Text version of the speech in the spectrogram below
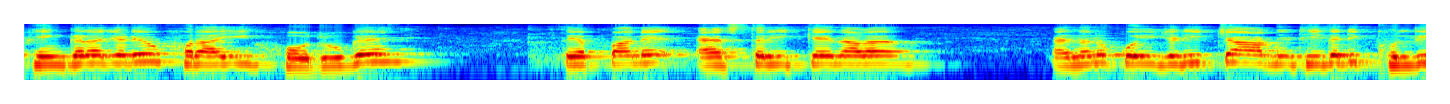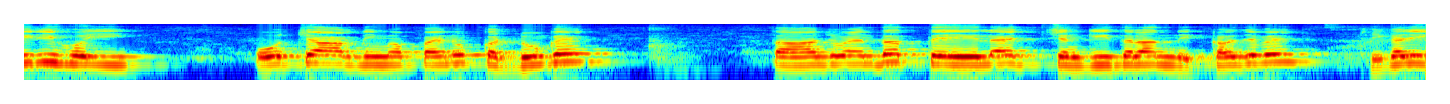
ਫਿੰਗਰ ਜਿਹੜੇ ਉਹ ਫਰਾਈ ਹੋ ਜੂਗੇ। ਤੇ ਆਪਾਂ ਨੇ ਇਸ ਤਰੀਕੇ ਨਾਲ ਇਹਨਾਂ ਨੂੰ ਕੋਈ ਜਿਹੜੀ ਝਾੜਨੀ ਠੀਕ ਹੈ ਜੀ ਖੁੱਲੀ ਜੀ ਹੋਈ, ਉਹ ਝਾੜ ਨਹੀਂ ਆਪਾਂ ਇਹਨੂੰ ਕੱਢੂਗੇ। ਤਾਂ ਜੋ ਇਹਦਾ ਤੇਲ ਹੈ ਚੰਗੀ ਤਰ੍ਹਾਂ ਨਿਕਲ ਜਾਵੇ, ਠੀਕ ਹੈ ਜੀ।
